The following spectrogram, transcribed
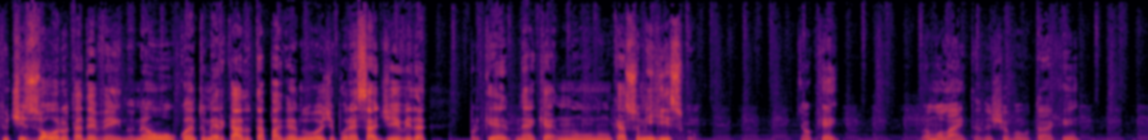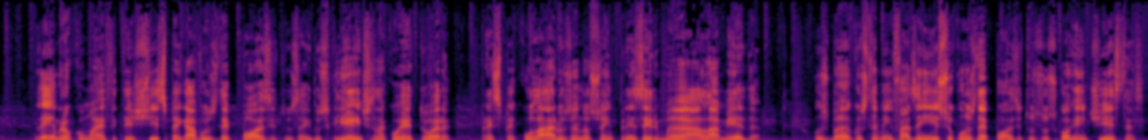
que o Tesouro está devendo, não o quanto o mercado está pagando hoje por essa dívida, porque né, quer, não, não quer assumir risco. Ok? Vamos lá então, deixa eu voltar aqui. Lembram como a FTX pegava os depósitos aí dos clientes na corretora para especular usando a sua empresa irmã, a Alameda? Os bancos também fazem isso com os depósitos dos correntistas,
